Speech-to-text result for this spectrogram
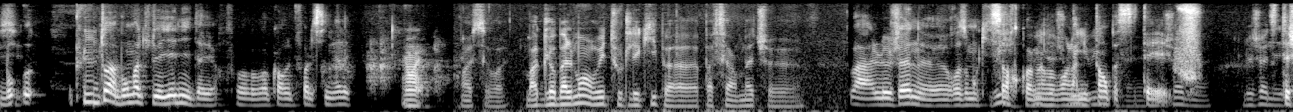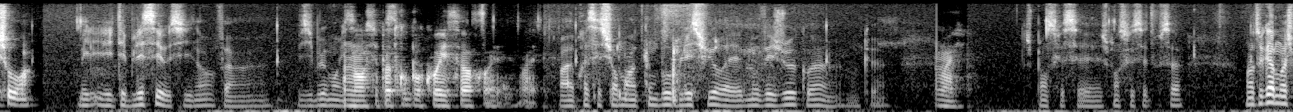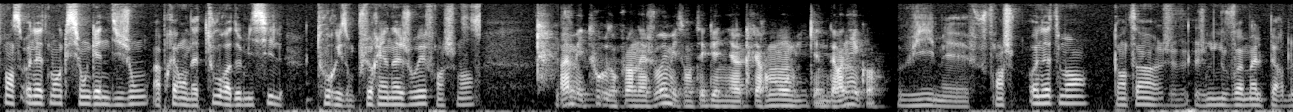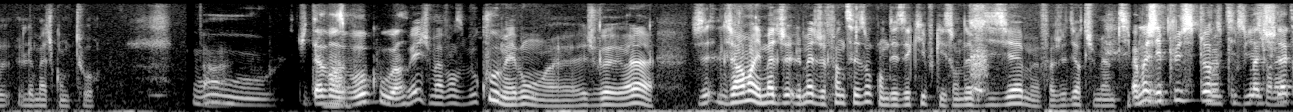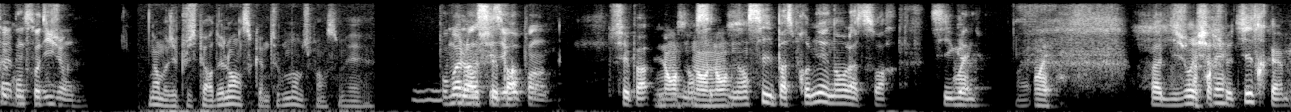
Bon, euh, plutôt un bon match de Yeni d'ailleurs, faut encore une fois le signaler. Ouais. Ouais, c'est vrai. Bah, globalement, oui, toute l'équipe a pas fait un match. euh, Bah, le jeune, euh, heureusement qu'il oui, sort, quoi, oui, même avant la mi-temps, oui, parce que c'était, euh, le jeune c'était chaud. Hein. Mais il était blessé aussi, non? Enfin, visiblement. Il Non, c'est pas trop pourquoi il sort, ouais. Après, c'est sûrement un combo blessure et mauvais jeu, quoi. Donc, euh, ouais. je pense que c'est, je pense que c'est tout ça. En tout cas, moi, je pense honnêtement que si on gagne Dijon, après, on a Tours à domicile. Tours, ils ont plus rien à jouer, franchement. Ouais, puis- mais Tours, ils ont plus rien à jouer, mais ils ont été gagnés à Clermont le week-end dernier, quoi. Oui, mais franchement, honnêtement, Quentin, je, je nous vois mal perdre le, le match contre Tours. Enfin, Ouh, tu t'avances Ouais. beaucoup. Hein. Oui, je m'avance beaucoup, mais bon, euh, je veux, voilà. Généralement, les matchs, les matchs de fin de saison contre des équipes qui sont 9 dixièmes, enfin, je veux dire, tu mets un petit Bah, moi peu- j'ai plus peur pour ce match-là que contre Dijon. Non, moi j'ai plus peur de Lens, comme tout le monde, je pense. Mais Pour moi, Non, Lens je c'est sais 0 pas. points. Je sais pas. Lens, non, Nancy, Lens. Nancy, il passe premier, non, là, ce soir, s'il Ouais. gagne. Ouais. Ah, Dijon, il cherche le titre, quand même.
